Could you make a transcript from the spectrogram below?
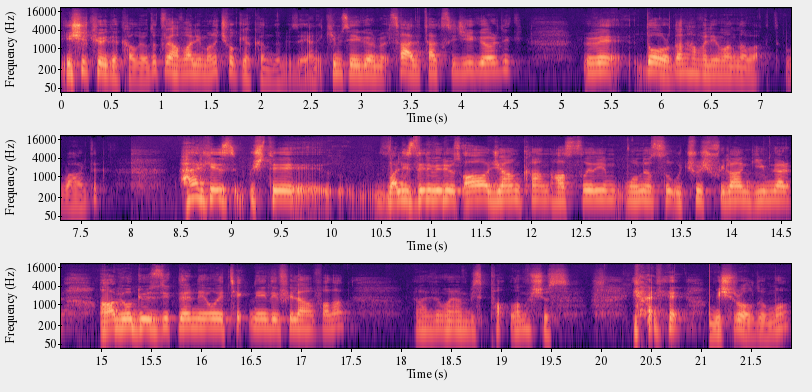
Yeşilköy'de kalıyorduk ve havalimanı çok yakındı bize. Yani kimseyi görmedik. Sadece taksiciyi gördük ve doğrudan havalimanına vardık. Herkes işte valizleri veriyoruz. Aa Cankan hastayım, o nasıl uçuş filan giyimler. Abi o gözlükler ne, o etek neydi filan falan. Ya dedim ayağım biz patlamışız. Yani meşhur olduğumu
